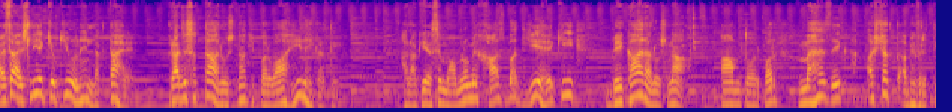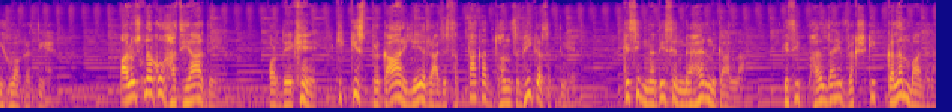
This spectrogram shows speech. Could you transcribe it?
ऐसा इसलिए क्योंकि उन्हें लगता है, राजसत्ता आलोचना की परवाह ही नहीं करती। हालाँकि ऐसे मामलों में खास बात यह है कि बेकार आलोचना आमतौर पर महज एक अशक्त अभिवृत्ति हुआ करती है। आलोचना को हथियार दें और देखें कि किस प्रकार ये राजसत्ता का ध्वंस भी कर सकती है। किसी नदी से नहर निकालना किसी फलदायी वृक्ष की कलम बांधना,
